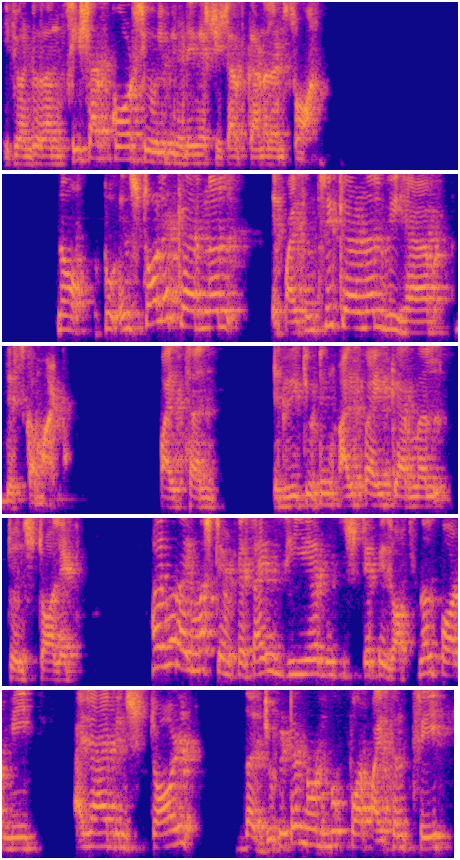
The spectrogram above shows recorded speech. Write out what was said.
If you want to run C Sharp course, you will be needing a C Sharp kernel and so on. Now, to install a kernel, a Python 3 kernel, we have this command, Python executing IPy kernel to install it. However, I must emphasize here this step is optional for me as I have installed the Jupyter notebook for Python 3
